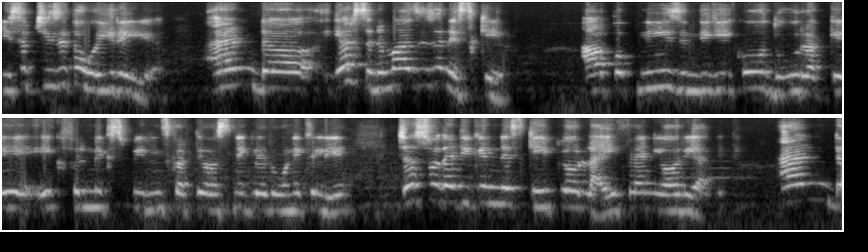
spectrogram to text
ये सब चीज़ें तो हो ही रही है एंड यार सिनेमाज इज़ एन एस्केप आप अपनी ज़िंदगी को दूर रख के एक फ़िल्म एक्सपीरियंस करते हो हंसने के लिए रोने के लिए just so that you can escape your life and your reality and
